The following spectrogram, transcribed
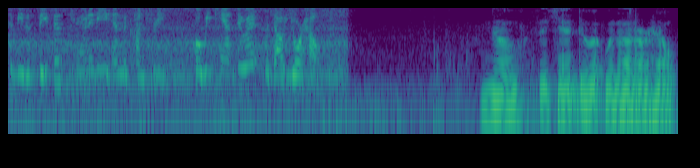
to be the safest community in the country, but we can't do it without your help. No, they can't do it without our help.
